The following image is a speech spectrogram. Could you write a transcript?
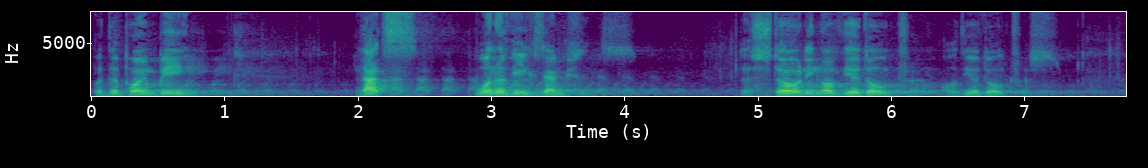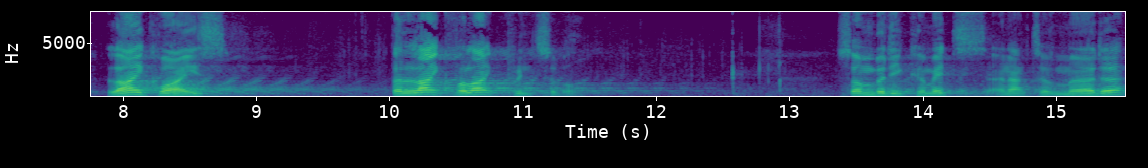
But the point being, that's one of the exemptions the stoning of the adulterer or the adulteress. Likewise, the like for like principle. Somebody commits an act of murder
